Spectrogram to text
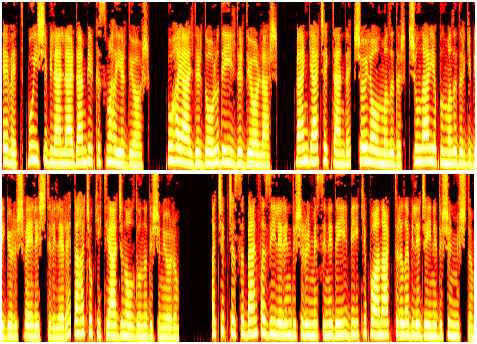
Evet, bu işi bilenlerden bir kısmı hayır diyor. Bu hayaldir doğru değildir diyorlar. Ben gerçekten de, şöyle olmalıdır, şunlar yapılmalıdır gibi görüş ve eleştirilere, daha çok ihtiyacın olduğunu düşünüyorum. Açıkçası ben fazilerin düşürülmesini değil bir iki puan arttırılabileceğini düşünmüştüm.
